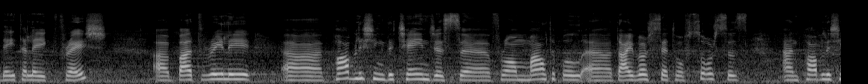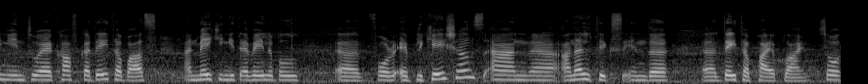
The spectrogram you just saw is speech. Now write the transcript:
data lake fresh, uh, but really uh, publishing the changes uh, from multiple diverse set of sources and publishing into a Kafka data bus and making it available for applications and analytics in the data pipeline. So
